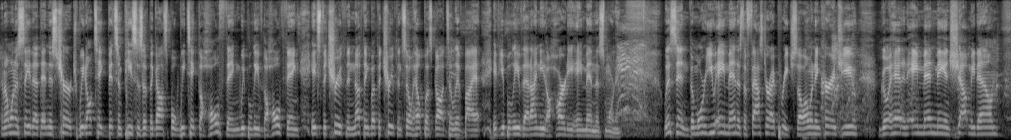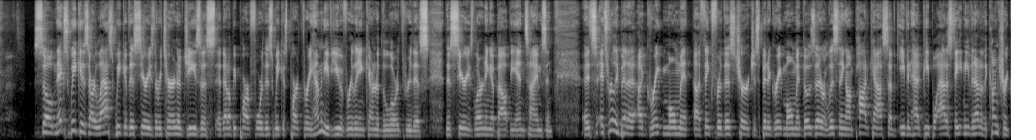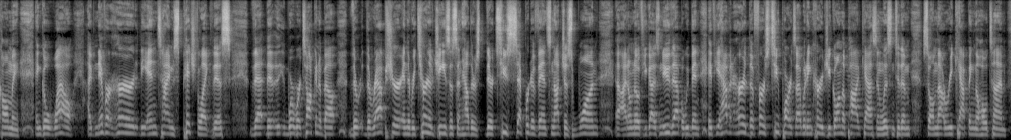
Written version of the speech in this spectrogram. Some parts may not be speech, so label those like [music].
And I want to say that in this church, we don't take bits and pieces of the gospel. We take the whole thing. We believe the whole thing. It's the truth and nothing but the truth. And so help us, God, to live by it. If you believe that, I need a hearty amen this morning. Amen. Listen, the more you amen is the faster I preach. So I want to encourage you, go ahead and amen me and shout me down. So next week is our last week of this series, The Return of Jesus. Uh, that'll be part four. This week is part three. How many of you have really encountered the Lord through this, this series, learning about the end times? And it's, it's really been a, a great moment, I think, for this church. It's been a great moment. Those that are listening on podcasts, I've even had people out of state and even out of the country call me and go, wow, I've never heard the end times pitched like this, that the, where we're talking about the, the rapture and the return of Jesus and how there's there are two separate events, not just one. Uh, I don't know if you guys knew that, but we've been, if you haven't heard the first two parts, I would encourage you go on the podcast and listen to them so I'm not recapping the whole time.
